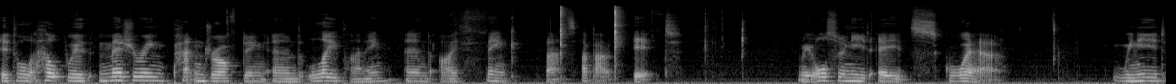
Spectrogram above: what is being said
It'll help with measuring, pattern drafting and lay planning and I think that's about it. We also need a square. We need,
